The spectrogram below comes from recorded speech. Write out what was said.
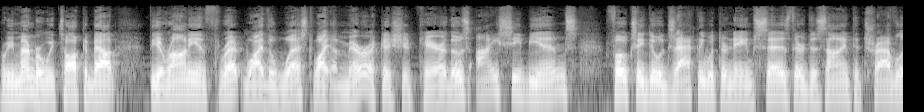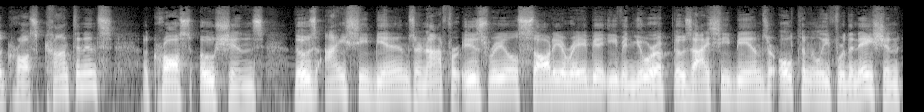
remember, we talk about the Iranian threat, why the West, why America should care. Those ICBMs, folks, they do exactly what their name says. They're designed to travel across continents, across oceans. Those ICBMs are not for Israel, Saudi Arabia, even Europe. Those ICBMs are ultimately for the nation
